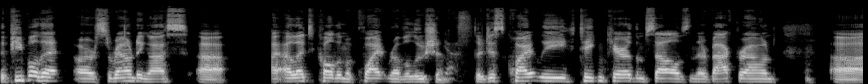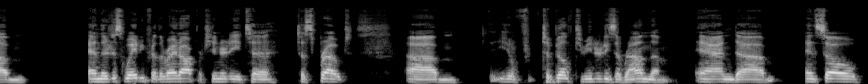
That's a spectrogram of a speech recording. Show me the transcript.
the people that are surrounding us, uh, I, I, like to call them a quiet revolution. Yes. They're just quietly taking care of themselves and their background, um, and they're just waiting for the right opportunity to to sprout. Um, you know, f- to build communities around them, and um, and so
